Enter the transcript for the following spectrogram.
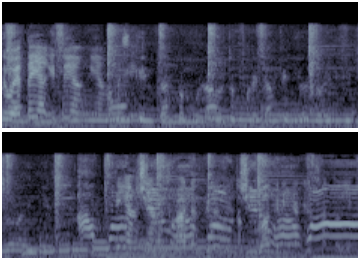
duetnya yang itu yang yang memungkinkan pengguna untuk merekam video selain video lainnya ini yang yang suka ada video TikTok dua gini kan yang satu ini.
